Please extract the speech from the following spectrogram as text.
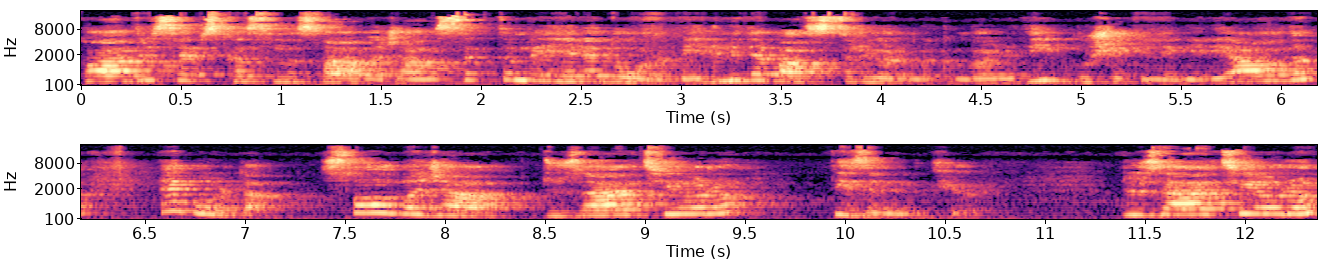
Quadriceps kasını sağ bacağını sıktım ve yere doğru belimi de bastırıyorum. Bakın böyle değil bu şekilde geriye aldım. Ve burada sol bacağı düzeltiyorum, dizimi büküyorum. Düzeltiyorum,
